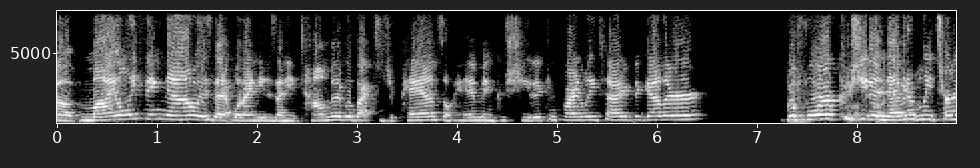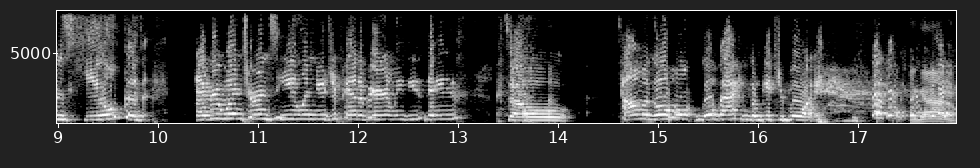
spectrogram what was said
Uh, my only thing now is that what I need is I need Tama to go back to Japan so him and Kushida can finally tag together before Kushida inevitably turns heel because everyone turns heel in New Japan apparently these days. So Tama, go home, go back and go get your boy. I got him.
